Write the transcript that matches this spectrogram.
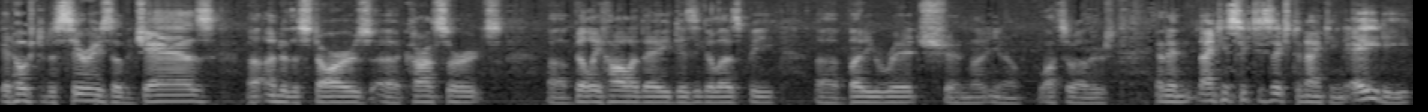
it hosted a series of jazz uh, under the stars uh, concerts. Uh, Billie Holiday, Dizzy Gillespie, uh, Buddy Rich, and uh, you know lots of others. And then 1966 to 1980,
